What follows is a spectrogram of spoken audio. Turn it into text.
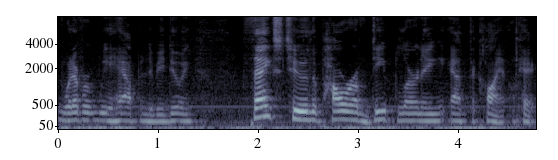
whatever we happen to be doing, thanks to the power of deep learning at the client. Okay,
